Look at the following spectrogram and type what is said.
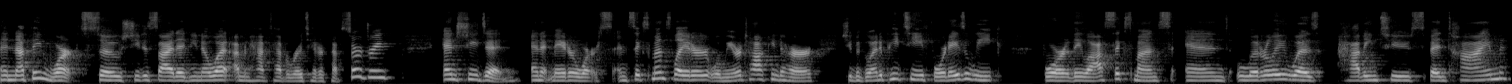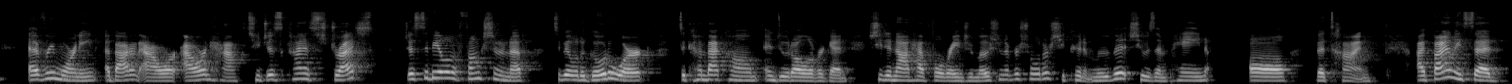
and nothing worked. So she decided, you know what? I'm going to have to have a rotator cuff surgery. And she did. And it made her worse. And six months later, when we were talking to her, she'd been going to PT four days a week for the last six months and literally was having to spend time every morning, about an hour, hour and a half to just kind of stretch, just to be able to function enough to be able to go to work, to come back home and do it all over again. She did not have full range of motion of her shoulder. She couldn't move it. She was in pain all the time. I finally said,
